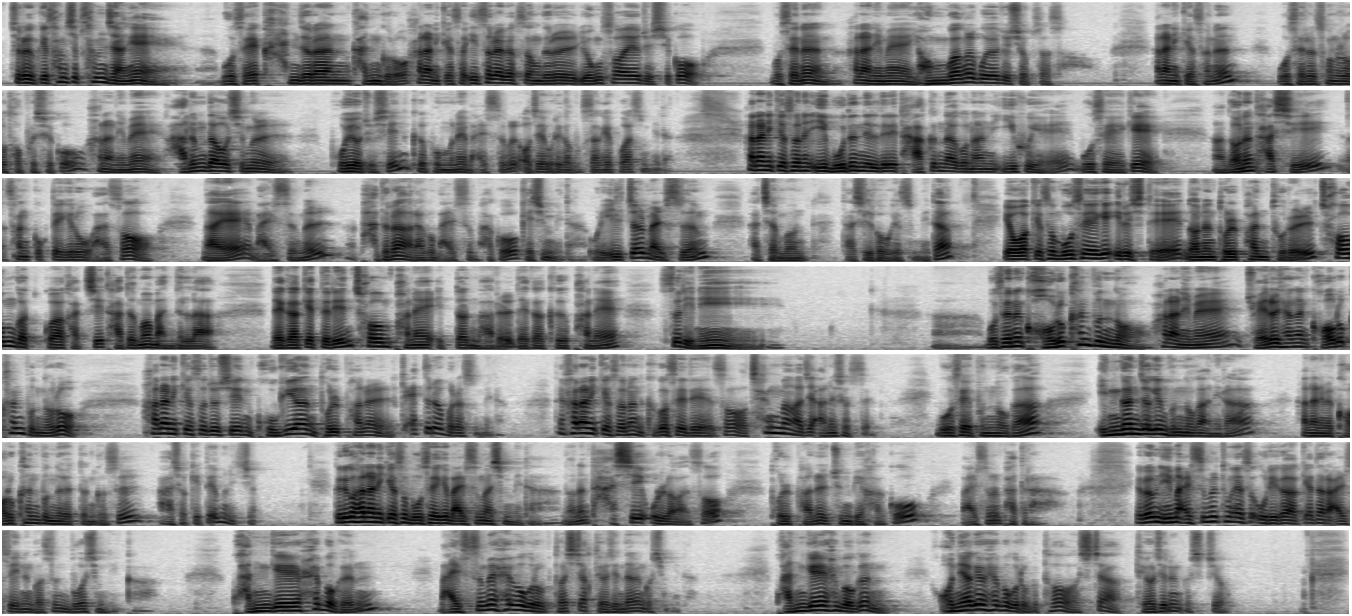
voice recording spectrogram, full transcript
출애굽기 33장에 모세의 간절한 간구로 하나님께서 이스라엘 백성들을 용서하여 주시고 모세는 하나님의 영광을 보여 주시옵소서. 하나님께서는 모세를 손으로 덮으시고 하나님의 아름다우심을 보여주신 그 본문의 말씀을 어제 우리가 묵상해 보았습니다. 하나님께서는 이 모든 일들이 다 끝나고 난 이후에 모세에게 아, 너는 다시 산 꼭대기로 와서 나의 말씀을 받으라 라고 말씀하고 계십니다. 우리 1절 말씀 같이 한번 다시 읽어보겠습니다. 여호와께서 모세에게 이르시되 너는 돌판 둘을 처음 것과 같이 다듬어 만들라 내가 깨뜨린 처음 판에 있던 말을 내가 그 판에 쓰리니 아, 모세는 거룩한 분노, 하나님의 죄를 향한 거룩한 분노로 하나님께서 주신 고귀한 돌판을 깨뜨려 버렸습니다. 하나님께서는 그것에 대해서 책망하지 않으셨어요. 모세의 분노가 인간적인 분노가 아니라 하나님의 거룩한 분노였던 것을 아셨기 때문이죠. 그리고 하나님께서 모세에게 말씀하십니다. 너는 다시 올라와서 돌판을 준비하고 말씀을 받으라. 여러분 이 말씀을 통해서 우리가 깨달아 알 수 있는 것은 무엇입니까? 관계의 회복은 말씀의 회복으로부터 시작되어진다는 것입니다. 관계의 회복은 언약의 회복으로부터 시작되어지는 것이죠.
